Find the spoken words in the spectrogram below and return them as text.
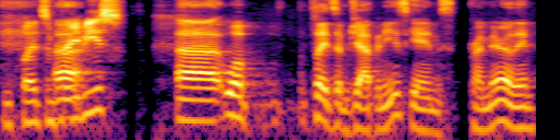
You played some freebies. Uh, well, played some Japanese games primarily.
